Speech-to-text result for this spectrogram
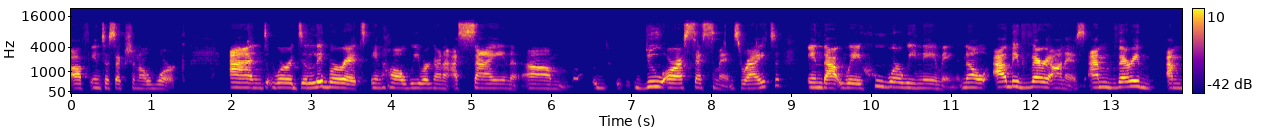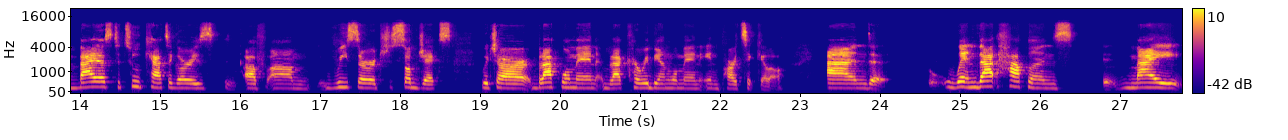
of intersectional work and were deliberate in how we were going to assign um, do our assessments right? In that way who were we naming? No i'll be very honest i'm very i'm biased to two categories of um, research subjects which are black women black caribbean women in particular. And when that happens my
